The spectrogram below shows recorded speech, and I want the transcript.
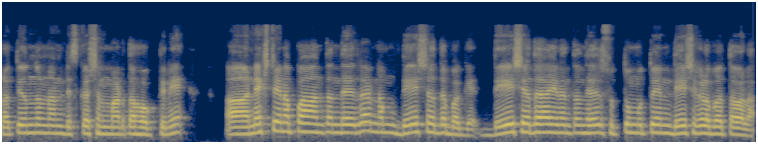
ಪ್ರತಿಯೊಂದು ನಾನು ಡಿಸ್ಕಷನ್ ಮಾಡ್ತಾ ಹೋಗ್ತೀನಿ. ನೆಕ್ಸ್ಟ್ ಏನಪ್ಪಾ ಅಂತಂದ ಹೇಳಿದ್ರೆ ನಮ್ಮ ದೇಶದ ಬಗ್ಗೆ, ದೇಶದ ಏನಂತಂದ ಹೇಳಿದ್ರೆ ಸುತ್ತಮುತ್ತ ಏನ್ ದೇಶಗಳು ಬರ್ತಾವಲ್ಲ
